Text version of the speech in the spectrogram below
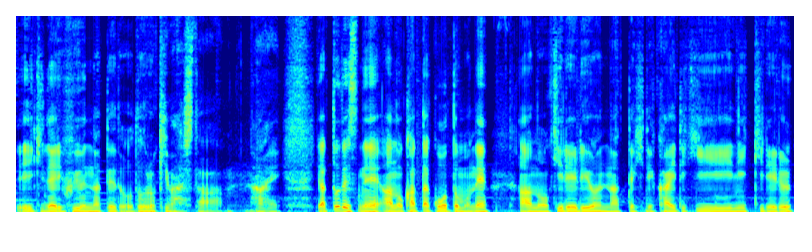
えー、いきなり冬になってて驚きました。はい。やっとですね、あの、買ったコートもね、あの、着れるようになってきて、快適に着れる、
